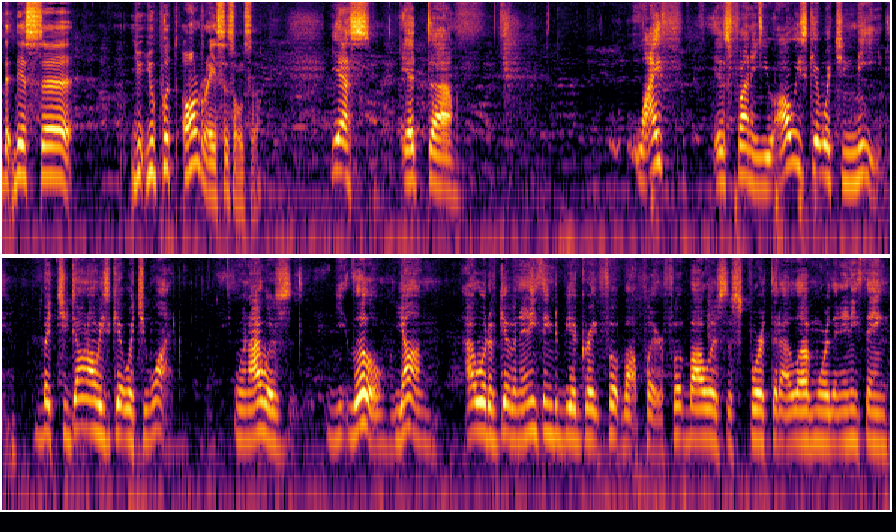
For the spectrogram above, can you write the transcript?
this uh, you you put on races also. Yes, it. Uh, life is funny. You always get what you need, but you don't always get what you want. When I was little, young, I would have given anything to be a great football player. Football was the sport that I loved more than anything.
